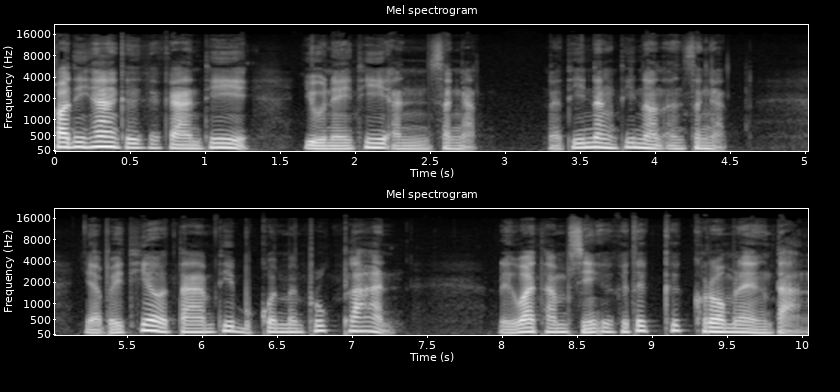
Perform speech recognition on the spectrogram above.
ข้อที่ 5 คือการที่อยู่ในที่อันสงัดนะที่นั่งที่นอนอันสงัด อย่าไปเที่ยวตามที่บุคคลมันพลุกพล่าน หรือว่าทำเสียงอึกทึกคึกโครมอะไรต่าง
